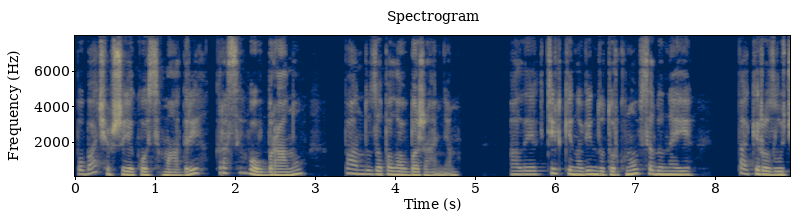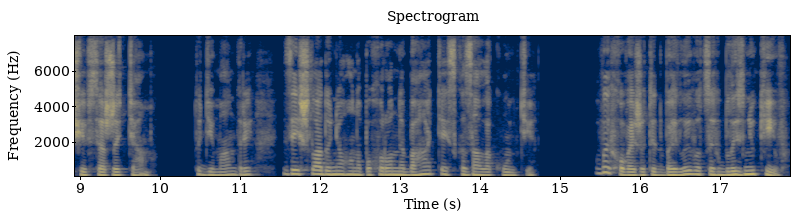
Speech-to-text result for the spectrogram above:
Побачивши якось мадрі, красиво вбрану, панду запалав бажанням. Але як тільки но він доторкнувся до неї, так і розлучився з життям. Тоді мандрі зійшла до нього на похоронне багаття і сказала кунті Виховай же ти дбайливо цих близнюків.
